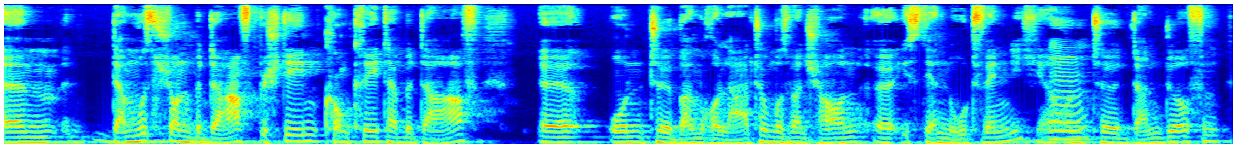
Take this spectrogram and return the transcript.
Ähm, da muss schon Bedarf bestehen, konkreter Bedarf. Äh, und beim Rollator muss man schauen, ist der notwendig? Ja? Mhm. Und dann dürfen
